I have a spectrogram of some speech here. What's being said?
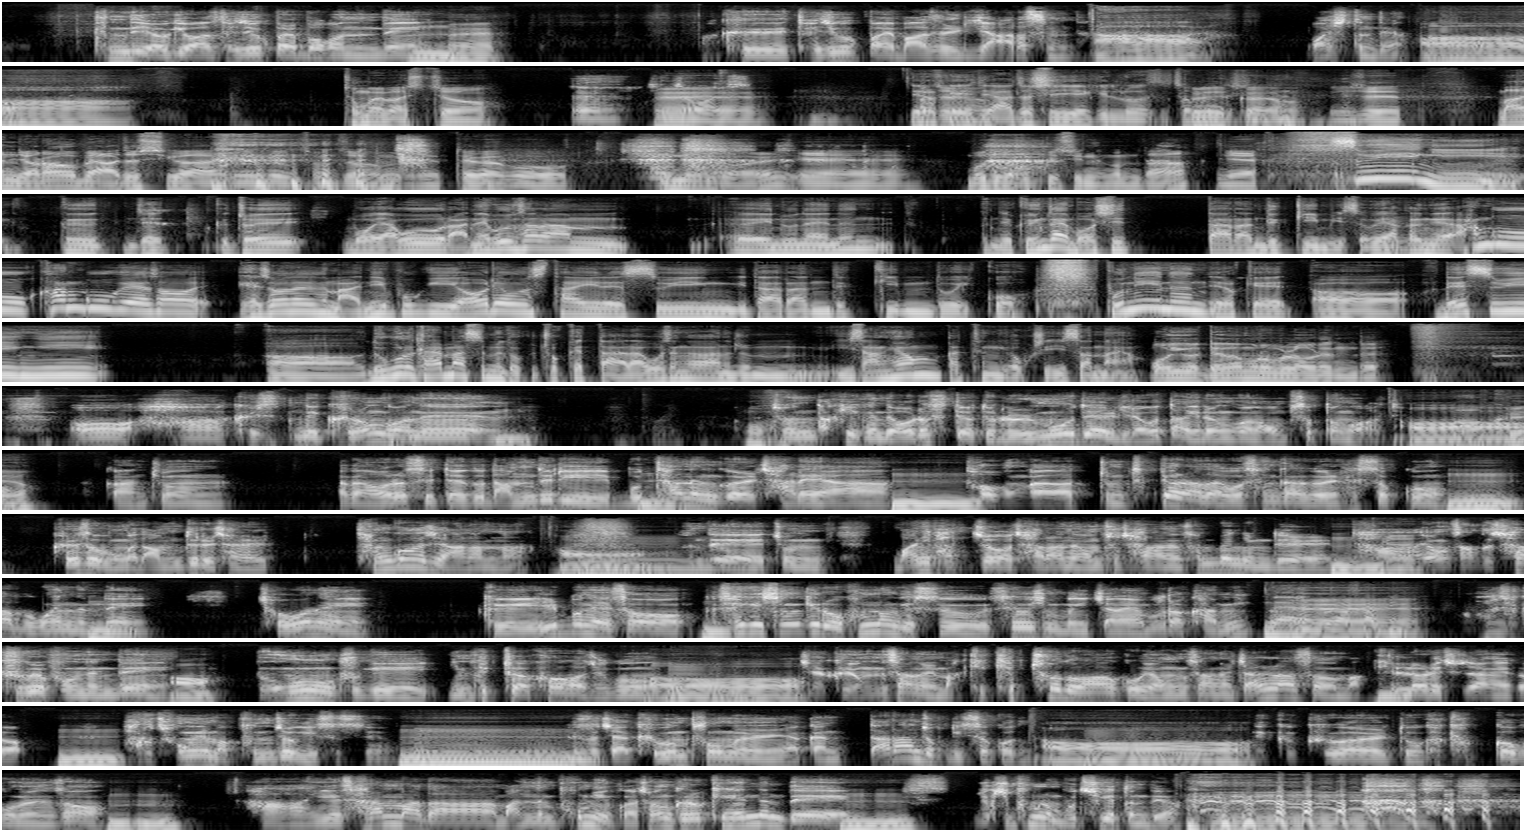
근데 여기 와서 돼지국밥을 먹었는데 음. 네. 그 돼지국밥의 맛을 이제 알았습니다. 아 맛있던데요? 아. 정말 맛있죠. 네, 진짜 예. 맛있어요. 이렇게 맞아요. 이제 아저씨의 길로 접어드시는. 그러니까요. 이제 만 열아홉의 아저씨가 이제 점점 이제 돼가고 있는 걸 예. 모두가 느낄 수 있는 겁니다. 예. 스윙이 음. 그 이제 그 저희 뭐 야구를 안 해본 사람의 눈에는 이제 굉장히 멋있 다라는 느낌이 있어요. 음. 약간 그냥 한국 한국에서 예전에는 많이 보기 어려운 스타일의 스윙이다라는 느낌도 있고 본인은 이렇게 어 내 스윙이 어 누구를 닮았으면 좋- 좋겠다라고 생각하는 좀 이상형 같은 게 혹시 있었나요? 어 이거 내가 물어보려고 그랬는데. 어, 아, 글 근데 그런 거는 음. 어. 저는 딱히 근데 어렸을 때부터 롤모델이라고 딱 이런 건 없었던 것 같아요. 어 아 그래요? 약간 좀 약간 어렸을 때도 남들이 못하는 걸 잘해야 음, 음. 더 뭔가 좀 특별하다고 생각을 했었고 음. 그래서 뭔가 남들을 잘 참고하지 않았나? 어. 음. 근데 좀 많이 봤죠. 잘하는 엄청 잘하는 선배님들 음. 다 네. 영상도 찾아보고 했는데 저번에 그 일본에서 그 음. 세계 신기록 홈런 개수 세우신 분 있잖아요. 무라카미. 네, 무라카미. 그걸 보는데 어. 너무 그게 임팩트가 커가지고 어. 제가 그 영상을 막 이렇게 캡처도 하고 영상을 잘라서 막 길러리 저장해서 음. 하루 종일 막 본 적이 있었어요. 음. 그래서 제가 그분 품을 약간 따라한 적도 있었거든요. 어. 근데 그 그걸 또 겪어보면서 음. 아 이게 사람마다 맞는 폼이 있구나. 저는 그렇게 했는데 음. 60홈런 못 치겠던데요. 음.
